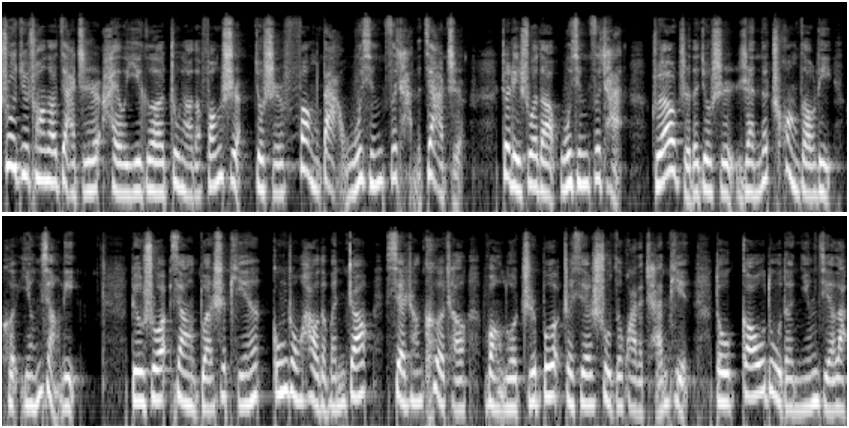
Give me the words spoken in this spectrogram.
数据创造价值还有一个重要的方式，就是放大无形资产的价值。这里说的无形资产，主要指的就是人的创造力和影响力。比如说，像短视频、公众号的文章、线上课程、网络直播这些数字化的产品，都高度的凝结了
